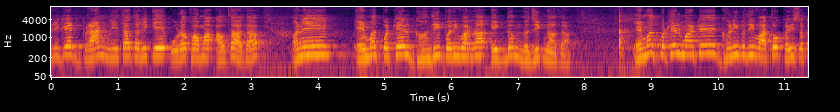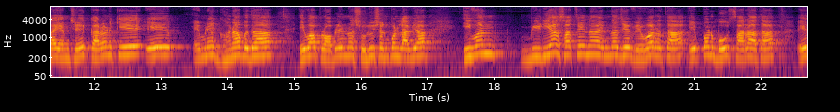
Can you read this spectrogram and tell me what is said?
બ્રિગેડ બ્રાન્ડ નેતા તરીકે ઓળખવામાં આવતા હતા અને અહેમદ પટેલ ગાંધી પરિવારના એકદમ નજીકના હતા. અહેમદ પટેલ માટે ઘણી બધી વાતો કહી શકાય એમ છે, કારણ કે એ એમણે ઘણા બધા એવા પ્રોબ્લેમના સોલ્યુશન પણ લાવ્યા. ઇવન મીડિયા સાથેના એમના જે વ્યવહાર હતા, એ પણ બહુ સારા હતા. એ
